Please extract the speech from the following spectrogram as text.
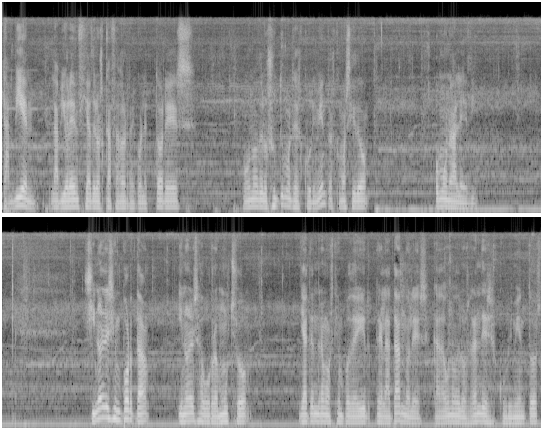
también la violencia de los cazadores recolectores, uno de los últimos descubrimientos, como ha sido Homo naledi. Si no les importa y no les aburre mucho, ya tendremos tiempo de ir relatándoles cada uno de los grandes descubrimientos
